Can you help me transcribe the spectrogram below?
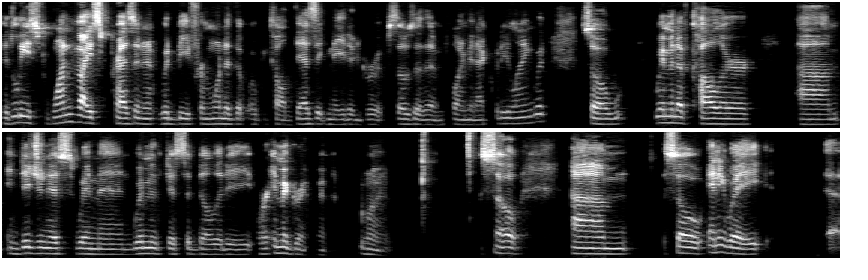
at least one vice president would be from one of the what we call designated groups. Those are the employment equity language. So women of color, um, indigenous women, women with disability, or immigrant women. women. So, um, so anyway, uh,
